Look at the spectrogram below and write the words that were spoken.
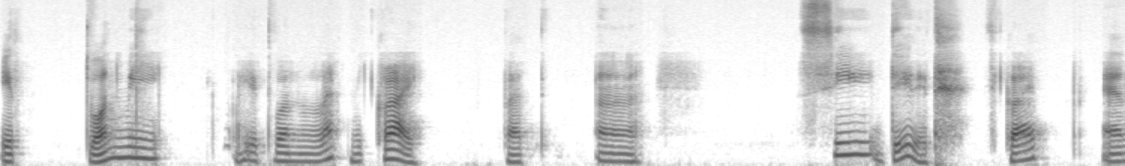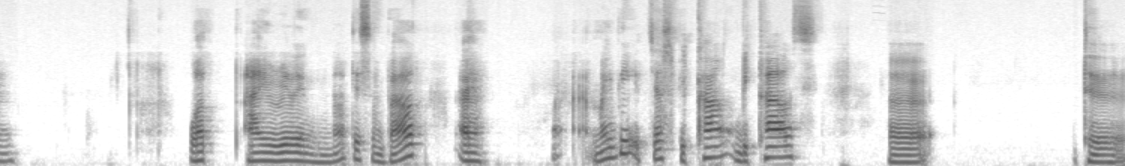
it won't me it won't let me cry. But uh, she did it. she cried, and what I really notice about uh, maybe it's just because because uh, the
